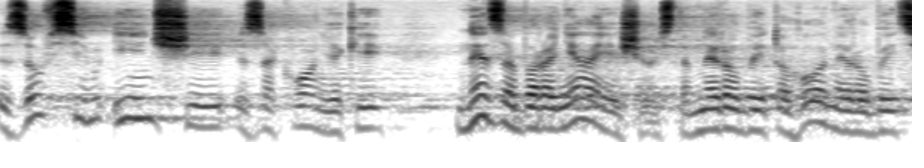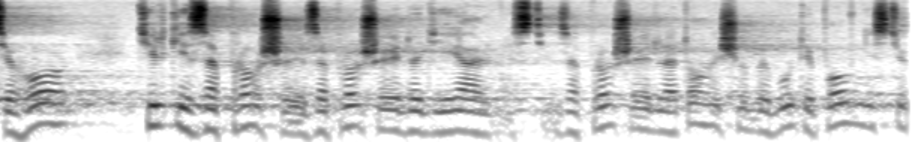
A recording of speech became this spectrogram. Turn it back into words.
Зовсім інший закон, який не забороняє щось там, не роби того, не роби цього, тільки запрошує, запрошує до діяльності, запрошує для того, щоб бути повністю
